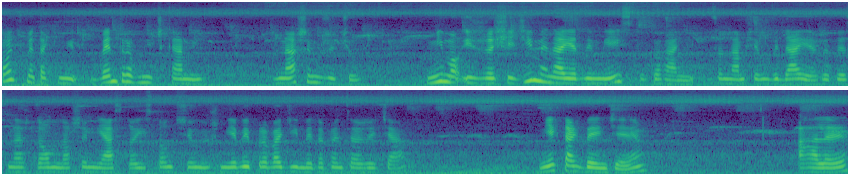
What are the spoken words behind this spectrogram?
bądźmy takimi wędrowniczkami w naszym życiu. Mimo iż, że siedzimy na jednym miejscu, kochani, co nam się wydaje, że to jest nasz dom, nasze miasto i stąd się już nie wyprowadzimy do końca życia. Niech tak będzie, ale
